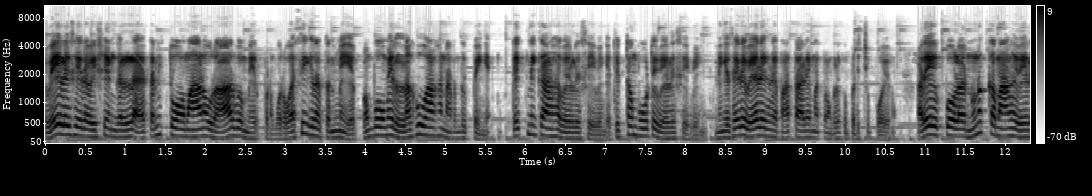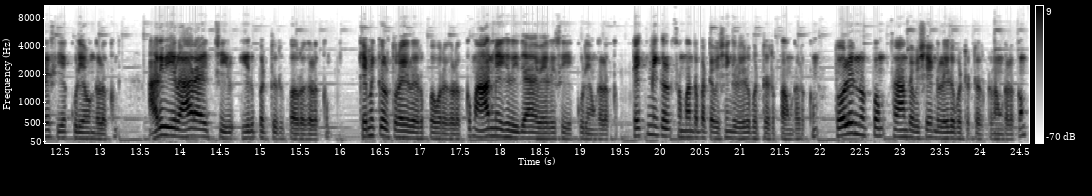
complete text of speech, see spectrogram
வேலை செய்கிற விஷயங்களில் தனித்துவமான ஒரு ஆர்வம் ஏற்படும். ஒரு வசீகரத்தன்மை ஏற்படும். ரொம்பவுமே லகுவாக நடந்துப்பீங்க. டெக்னிக்காக வேலை செய்வீங்க. திட்டம் போட்டு வேலை செய்வீங்க. நீங்கள் செய்கிற வேலைகளை பார்த்தாலே மற்றவங்களுக்கு பிடிச்சு போயிடும் அதே போல் நுணுக்கமாக வேலை செய்யக்கூடியவங்களுக்கும் அறிவியல் ஆராய்ச்சியில் ஈடுபட்டு இருப்பவர்களுக்கும் கெமிக்கல் துறையில் இருப்பவர்களுக்கும் ஆன்மீக ரீதியாக வேலை செய்யக்கூடியவங்களுக்கும் டெக்னிக்கல் சம்பந்தப்பட்ட விஷயங்கள் ஈடுபட்டு இருப்பவங்களுக்கும் தொழில்நுட்பம் சார்ந்த விஷயங்கள் ஈடுபட்டு இருக்கிறவங்களுக்கும்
